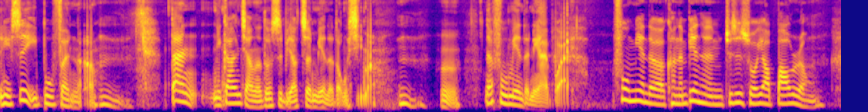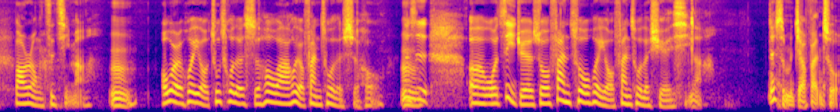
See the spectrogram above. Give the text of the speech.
也是一部分啊。嗯，但你刚刚讲的都是比较正面的东西嘛。嗯嗯，那负面的你爱不爱？负面的可能变成就是说要包容包容自己嘛。嗯，偶尔会有出错的时候啊，会有犯错的时候。但是，呃，我自己觉得说犯错会有犯错的学习啦。那什么叫犯错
